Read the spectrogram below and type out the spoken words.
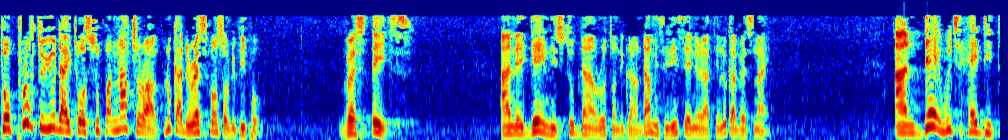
to prove to you that it was supernatural, look at the response of the people. Verse 8. And again he stooped down and wrote on the ground. That means he didn't say any other thing. Look at verse 9. And they which heard it,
